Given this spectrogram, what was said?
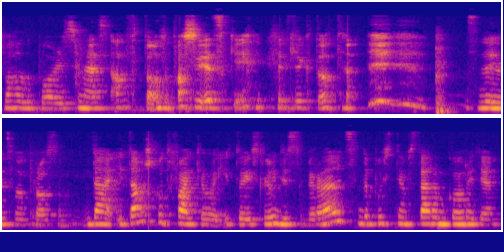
Валборисмэс Автон по-шведски, если кто-то задается вопросом. Да, и там жгут факелы, и то есть люди собираются, допустим, в старом городе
